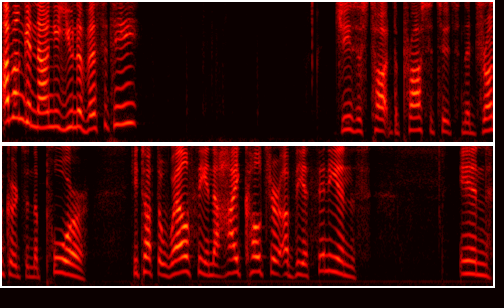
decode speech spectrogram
Abanganangi university? Jesus taught the prostitutes and the drunkards and the poor. He taught the wealthy and the high culture of the Athenians in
